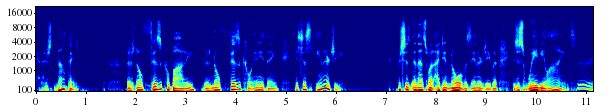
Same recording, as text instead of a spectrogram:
and there's nothing. There's no physical body. There's no physical anything. It's just energy. There's just, and that's what I didn't know it was energy, but it's just wavy lines. Hmm.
